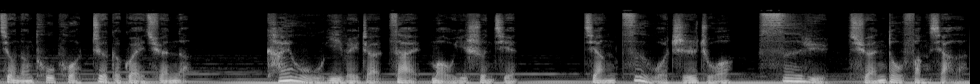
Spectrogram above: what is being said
就能突破这个怪圈呢？开悟意味着在某一瞬间。将自我执着、私欲全都放下了。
